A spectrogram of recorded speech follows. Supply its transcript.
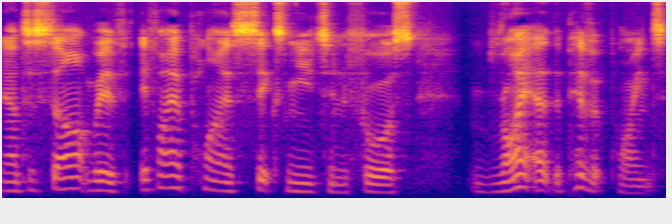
Now to start with, if I apply a 6 Newton force right at the pivot point,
